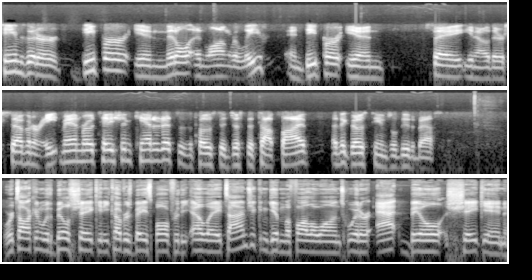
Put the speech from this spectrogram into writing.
teams that are deeper in middle and long relief and deeper in say, you know, their seven or eight man rotation candidates as opposed to just the top five, I think those teams will do the best. We're talking with Bill Shaikin. He covers baseball for the LA Times. You can give him a follow on Twitter at Bill Shaikin.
